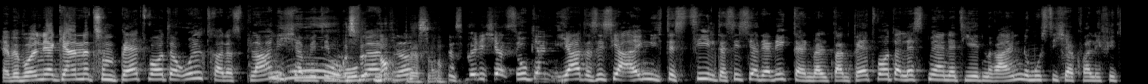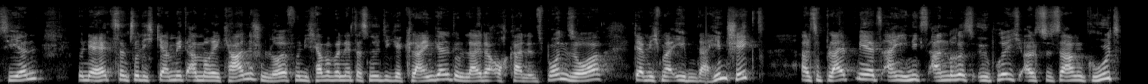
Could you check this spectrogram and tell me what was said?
ja, wir wollen ja gerne zum Badwater Ultra. Das plane ich oh, ja mit dem Robert. Das, wird noch ne? besser. das würde ich ja so gern. Ja, das ist ja eigentlich das Ziel. Das ist ja der Weg dahin, weil beim Badwater lässt mir ja nicht jeden rein. Du musst dich ja qualifizieren. Und er hätte es natürlich gern mit amerikanischen Läufen. Und ich habe aber nicht das nötige Kleingeld und leider auch keinen Sponsor, der mich mal eben dahin schickt. Also bleibt mir jetzt eigentlich nichts anderes übrig, als zu sagen, gut,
